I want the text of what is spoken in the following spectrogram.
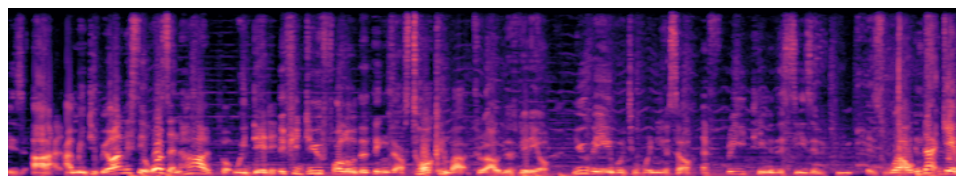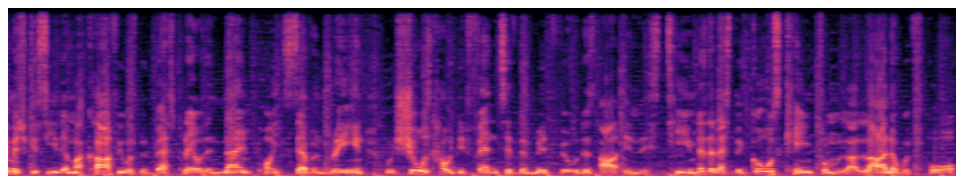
is ours. I mean to be honest it wasn't hard but we did it. If you do follow the things i was talking about throughout this video you'll be able to win yourself a free team of the season as well. In that game as you can see that mccarthy was the best player with a 9.7 rating which shows how defensive the midfielders are in this team team. Nevertheless, the goals came from Lallana with 4,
